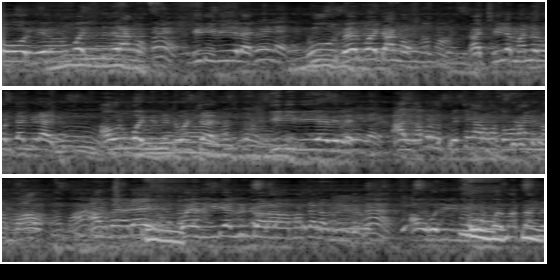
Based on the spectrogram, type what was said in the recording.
ஒவ்வொரு வீரனும் போய் நின்றுக்கிறாங்க இடி வீல நூறு பேர் போயிட்டாங்க. கட்சியில மன்னர் ஒரு தங்கிறாரு அவரும் போய் நின்னுட்டு வந்துட்டாரு. இடி வீயவில்லை அதுக்கப்புறம் அந்த பிச்சைக்காரன் ஒருத்தன் உட்காந்து நான் பாவம். அவன் போய் டேய் போய் அந்த இடியா நின்று வரா மத்தாண்ட அப்படின்னு அவன் கொஞ்சம் போய் மத்தாண்ட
